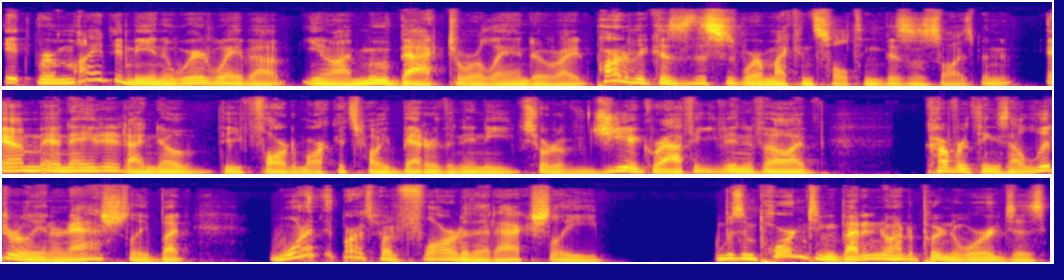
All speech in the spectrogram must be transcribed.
it reminded me in a weird way about you know I moved back to Orlando, right? Part of it because this is where my consulting business has always been emanated. I know the Florida market's probably better than any sort of geographic, even if I've covered things now literally internationally. But one of the parts about Florida that actually was important to me, but I didn't know how to put into words is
